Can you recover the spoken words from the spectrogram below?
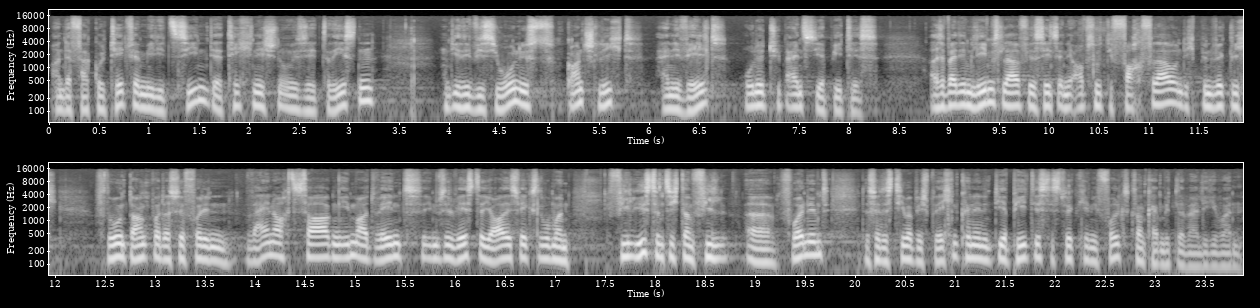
an der Fakultät für Medizin der Technischen Universität Dresden. Und Ihre Vision ist ganz schlicht eine Welt ohne Typ 1 Diabetes. Also bei dem Lebenslauf, wir sehen es eine absolute Fachfrau und ich bin wirklich froh und dankbar, dass wir vor den Weihnachtstagen, im Advent, im Silvester, Jahreswechsel, wo man viel isst und sich dann viel äh, vornimmt, dass wir das Thema besprechen können. Denn Diabetes ist wirklich eine Volkskrankheit mittlerweile geworden.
